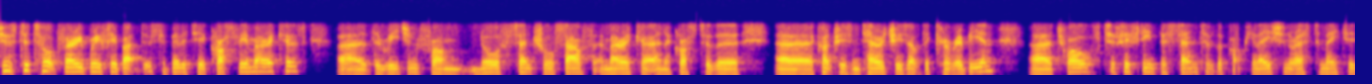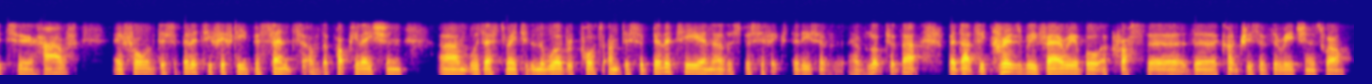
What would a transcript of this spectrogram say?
Just to talk very briefly about disability across the Americas, uh, the region from North, Central, South America, and across to the uh, countries and territories of the Caribbean, uh, 12 to 15 percent of the population are estimated to have a form of disability. 15 percent of the population um, was estimated in the World Report on Disability, and other specific studies have, have looked at that. But that's incredibly variable across the, the countries of the region as well.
